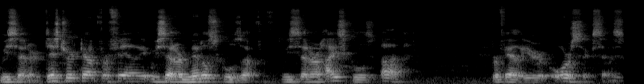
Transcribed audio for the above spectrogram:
We set our district up for failure. We set our middle schools up. We set our high schools up for failure or success.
